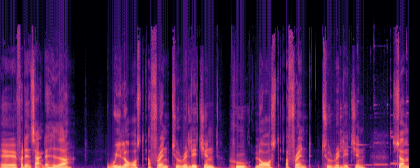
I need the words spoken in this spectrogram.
øh, fra den sang, der hedder We Lost a Friend to Religion, Who Lost a Friend to Religion, som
